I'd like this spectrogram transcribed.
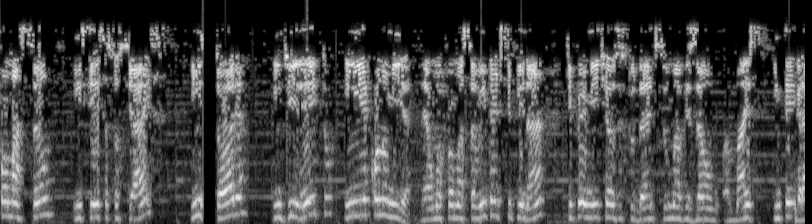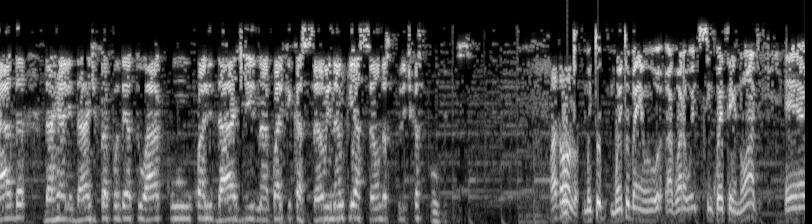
formação em ciências sociais, em história, em direito e em economia. É né? uma formação interdisciplinar que permite aos estudantes uma visão mais integrada da realidade para poder atuar com qualidade na qualificação e na ampliação das políticas públicas. Manolo. Muito, muito bem, agora 8h59. É,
